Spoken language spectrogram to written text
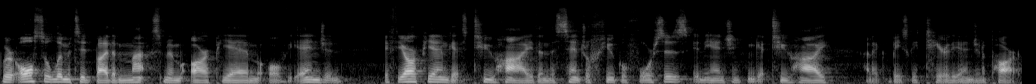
We're also limited by the maximum RPM of the engine, if the RPM gets too high, then the centrifugal forces in the engine can get too high and it can basically tear the engine apart.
